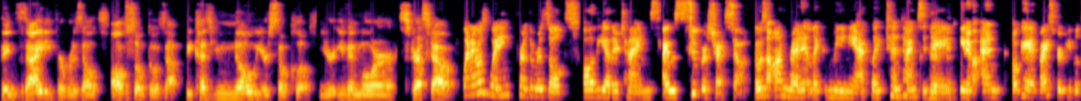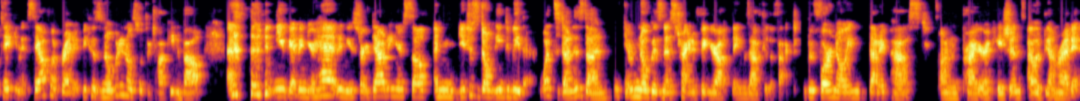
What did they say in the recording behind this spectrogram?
the anxiety for results also goes up because you know you're so close. You're even more stressed out. When I was waiting for the results all the other times, I was super stressed out. I was on Reddit like a maniac, like 10 times a day, you know. And okay, advice for people taking it stay off of Reddit because nobody knows what they're talking about. And you get in your head and you start doubting yourself, and you just don't need to be there. What's done is done. You have no business trying to figure out things after the fact. Before knowing that I passed on prior occasions, I would be on Reddit.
